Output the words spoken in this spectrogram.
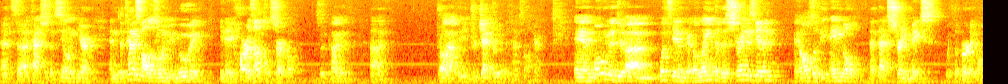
that's uh, attached to the ceiling here. And the tennis ball is going to be moving in a horizontal circle. So we've kind of uh, drawn out the trajectory of the tennis ball here. And what we're going to do, um, what's given here? The length of the string is given, and also the angle that that string makes with the vertical.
